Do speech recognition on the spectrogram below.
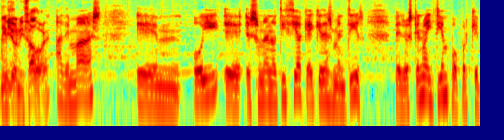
Dime. Ionizado, ¿eh? Además, eh, hoy eh, es una noticia que hay que desmentir, pero es que no hay tiempo, porque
